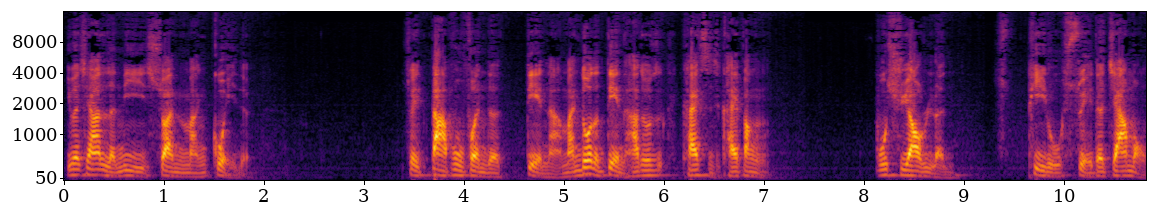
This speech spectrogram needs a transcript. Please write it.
因为现在人力算蛮贵的，所以大部分的店啊，蛮多的店它都是开始开放不需要人。譬如水的加盟，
